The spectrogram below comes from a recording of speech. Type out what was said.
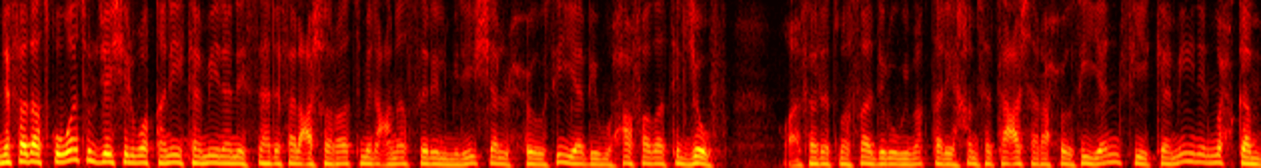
نفذت قوات الجيش الوطني كمينا استهدف العشرات من عناصر الميليشيا الحوثية بمحافظة الجوف. وأفادت مصادر بمقتل 15 حوثيا في كمين محكم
